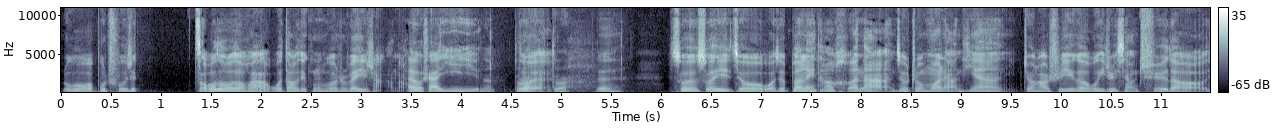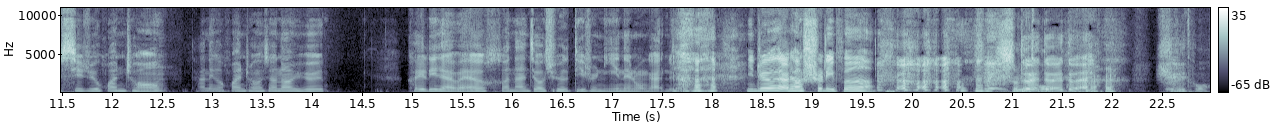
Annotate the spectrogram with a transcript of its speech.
如果我不出去走走的话，我到底工作是为啥呢？还有啥意义呢？对对，对，所以，所以就我就奔了一趟河南，就周末两天，正好是一个我一直想去的戏剧幻城。它那个换乘相当于可以理解为河南郊区的迪士尼那种感觉。你这有点像十里分啊，十里通，对对对 十里通，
